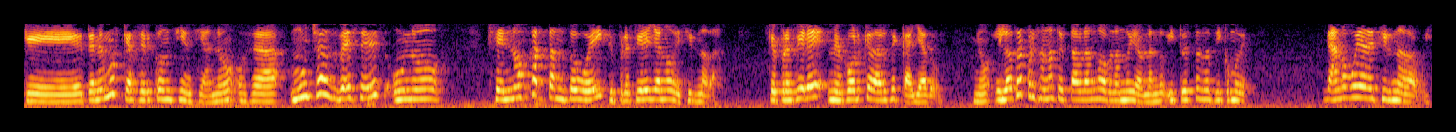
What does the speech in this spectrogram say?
que tenemos que hacer conciencia, ¿no? O sea, muchas veces uno se enoja tanto, güey, que prefiere ya no decir nada. Que prefiere mejor quedarse callado, ¿no? Y la otra persona te está hablando, hablando y hablando y tú estás así como de, ya no voy a decir nada, güey.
